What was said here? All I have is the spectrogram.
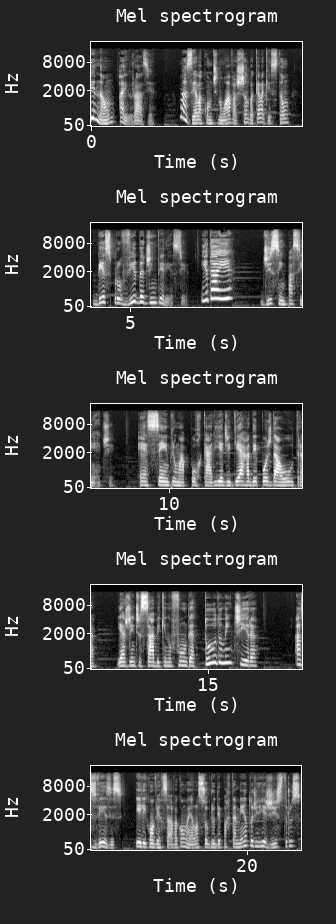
e não a Eurásia. Mas ela continuava achando aquela questão desprovida de interesse. E daí? Disse impaciente. É sempre uma porcaria de guerra depois da outra, e a gente sabe que no fundo é tudo mentira. Às vezes, ele conversava com ela sobre o departamento de registros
